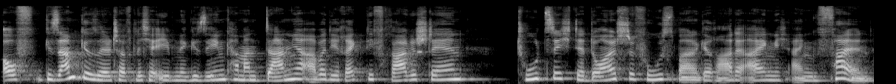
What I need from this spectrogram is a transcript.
Auf gesamtgesellschaftlicher Ebene gesehen kann man dann ja aber direkt die Frage stellen, tut sich der deutsche Fußball gerade eigentlich einen Gefallen,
